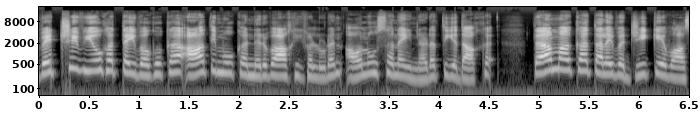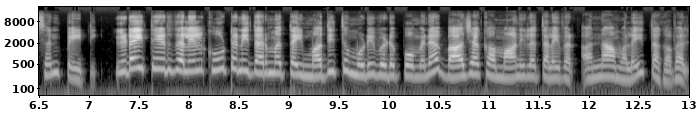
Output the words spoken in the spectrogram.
வெற்றி வியூகத்தை வகுக்க அதிமுக நிர்வாகிகளுடன் ஆலோசனை நடத்தியதாக தமாக தலைவர் ஜி கே வாசன் பேட்டி. இடைத்தேர்தலில் கூட்டணி தர்மத்தை மதித்து முடிவெடுப்போம் என பாஜக மாநில தலைவர் அண்ணாமலை தகவல்.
